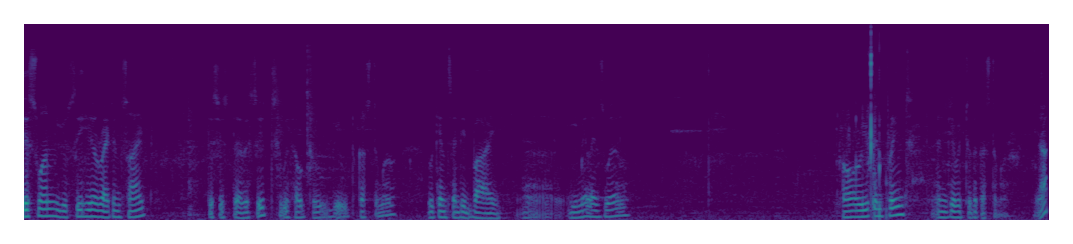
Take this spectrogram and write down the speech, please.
this one you see here right inside. This is the receipt we have to give to customer. We can send it by uh, email as well. Or you can print and give it to the customer. Yeah?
